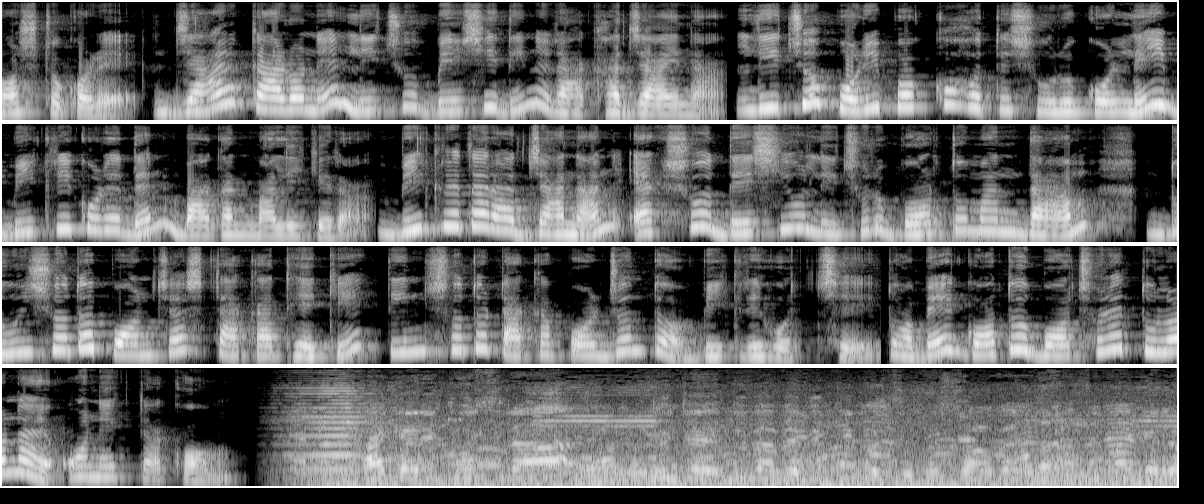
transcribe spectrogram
নষ্ট করে, যার কারণে লিচু বেশি দিন রাখা যায় না। লিচু পরিপক্ক হতে শুরু করলেই বিক্রি করে দেন বাগান মালিকেরা। বিক্রেতারা জানান, একশো দেশীয় লিচুর বর্তমান দাম দুইশত পঞ্চাশ টাকা থেকে তিনশত টাকা পর্যন্ত বিক্রি হচ্ছে। তবে গত বছরের তুলনায় অনেকটা কম। পাইকারি খুচরা দুইভাবে বিক্রি করছি খুচরা হবে পাইকারি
